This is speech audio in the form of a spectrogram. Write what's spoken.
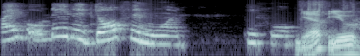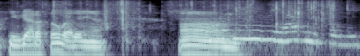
I holded a dolphin one before. Yep, you you got to fill that in. Um, wasn't really heavy for me.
